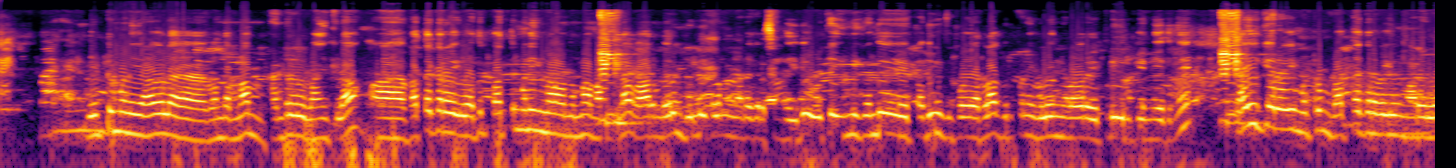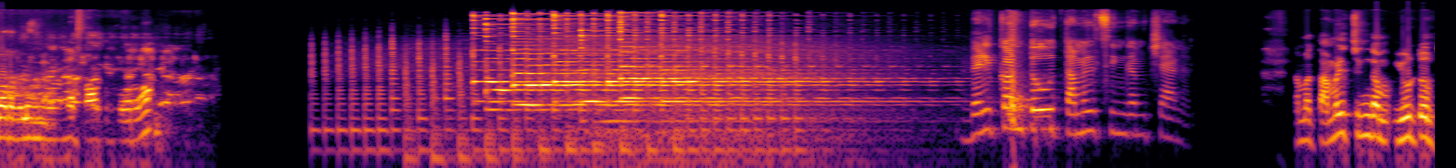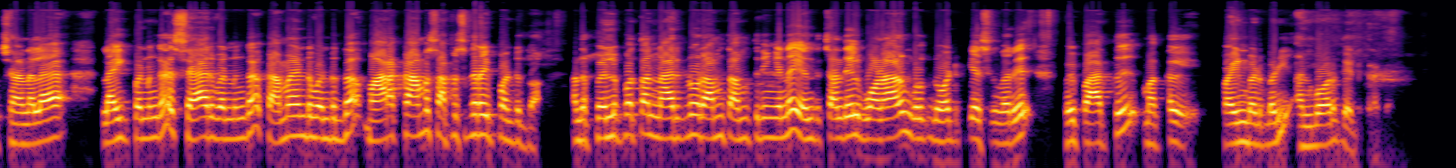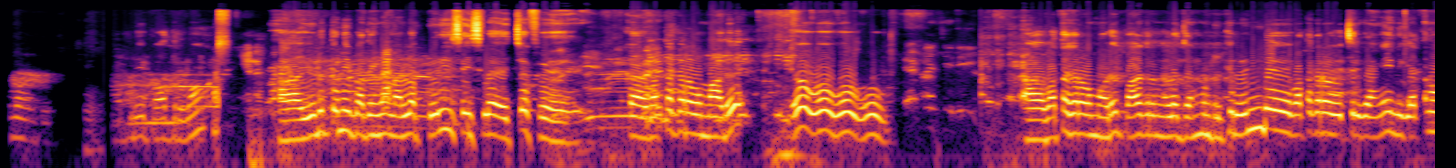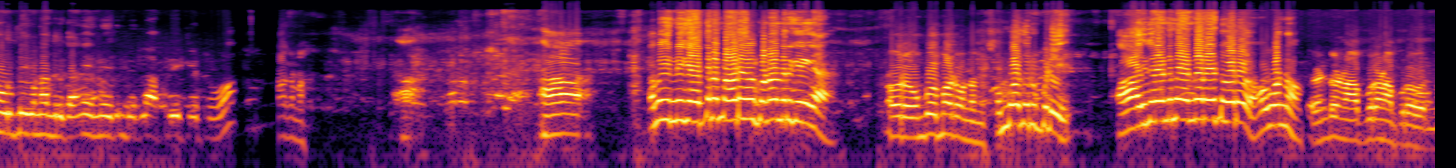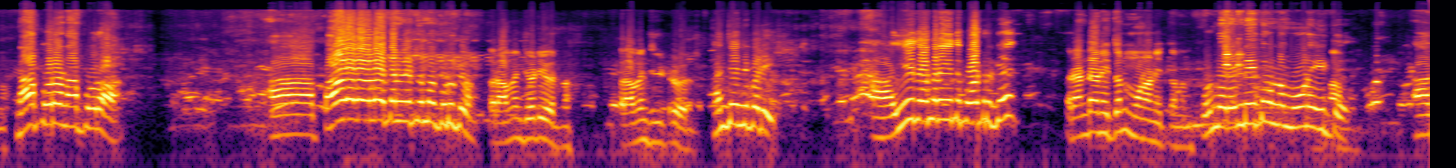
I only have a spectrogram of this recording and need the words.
எட்டு மணி அளவில் வந்தோம்னா கன்றுகள் வாங்கிக்கலாம். ஆஹ் வந்து பத்து மணிக்கு மேலே வந்தோம்னா வாங்கிக்கலாம். வாரந்தோறும் வெள்ளிக்கிழமை நடக்கிற சந்தை இது. ஓகே இன்னைக்கு வந்து பதிவுக்கு போயிடலாம். விற்பனை விலை நிலவரம் எப்படி இருக்குன்னு எதுவுமே கைக்கறவை மற்றும் வத்தக்கரவைகள் மாடுகளோட விலை நிலவரம் போகிறோம் Thank you. Welcome to Tamil Singam channel நம்ம தமிழ் சிங்கம் யூடியூப் சேனலை லைக் பண்ணுங்க ஷேர் பண்ணுங்க கமெண்ட் பண்ணுங்க மறக்காம சப்ஸ்கிரைப் பண்ணுங்க. அந்த பெல்லு பார்த்தா நறுக்குன்னு ஒரு அமுத்து அமுத்துனீங்கன்னா எந்த சந்தையில் போனாலும் உங்களுக்கு நோட்டிபிகேஷன் வரும் போய் பார்த்து மக்கள் பயன்படும்படி அன்போடு கேட்டுக்கிறாங்க. அப்படியே பார்த்துருக்கோம் ஆஹ் எடுத்தோன்னே பார்த்தீங்கன்னா நல்ல பெரிய சைஸ்ல ஹெச்எஃப் வத்தக்கறவை மாடு. ஓ ஓ ஓ ஓ. ஆஹ் வத்தக்கறவை மாடு பார்க்குற நல்லா ஜம்முன் இருக்கு. ரெண்டு வத்தக்கறவை வச்சிருக்காங்க. இன்னைக்கு எத்தனை உருப்படி கொண்டாந்துருக்காங்க என்ன எதுவும் தெரியல. அப்படியே கேட்டுருவோம். தம்பி இன்னைக்கு எத்தனை மாடுகள் கொண்டாந்துருக்கீங்க? ஒரு ஒன்பது மாடு வந்துச்சு. ஒன்பது உருப்படி. இது ரெண்டுமே என்ன ரேட் வரும்? ஒவ்வொன்றும்? ரெண்டும் நாற்பது ரூபா நாற்பது ரூபா வரணும். நாற்பது ரூபா நாற்பது ரூபா. பால் அளவுல எத்தனை லிட்டருமா கொடுக்கும்? ஒரு அவஞ்சு ஜோடி வரணும். ஒரு அவஞ்சு லிட்டர் வரும் அஞ்சு அஞ்சு படி. ஈத் எத்தனை ஈத்து போட்டிருக்கு? ரெண்டாம் நீத்தணும் மூணாம் நீத்தணும் ஒன்னு ரெண்டு ஈத்து ஒன்னு மூணு ஈத்து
